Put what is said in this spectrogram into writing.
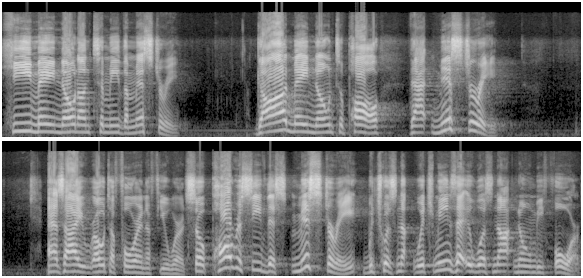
He made known unto me the mystery. God made known to Paul that mystery, as I wrote afore in a few words. So Paul received this mystery, which was not, which means that it was not known before.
